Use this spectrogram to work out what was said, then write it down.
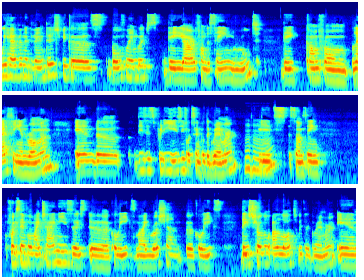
we have an advantage because both languages they are from the same root. They come from Latin and Roman, and uh, this is pretty easy. For example, the grammar mm-hmm. it's something. For example, my Chinese uh, uh colleagues, my Russian uh, colleagues, they struggle a lot with the grammar, and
